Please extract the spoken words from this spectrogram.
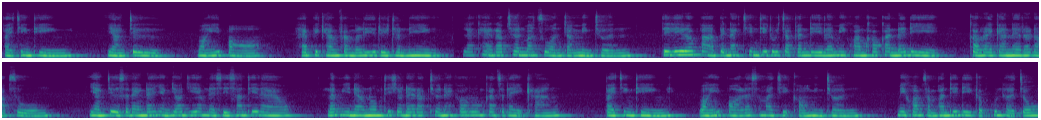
ไปจิงทิง หยางจือ หวังอี้ปอ Happy Camp Family Returning และแขกรับเชิญบางส่วนจากหมิงเฉิน ตีลี่เลอป่าเป็นนักชิมที่รู้จักกันดี และมีความเข้ากันได้ดี กับรายการในระดับสูงหยางจือแสดงได้อย่างยอดเยี่ยมในซีซั่นที่แล้ว และมีแนวโน้มที่จะได้รับเชิญให้เข้าร่วมการแสดงอีกครั้ง ไปจิงทิง หวังอี้ปอและสมาชิกของหมิงเฉิน มีความสัมพันธ์ที่ดีกับคุณเหอจง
